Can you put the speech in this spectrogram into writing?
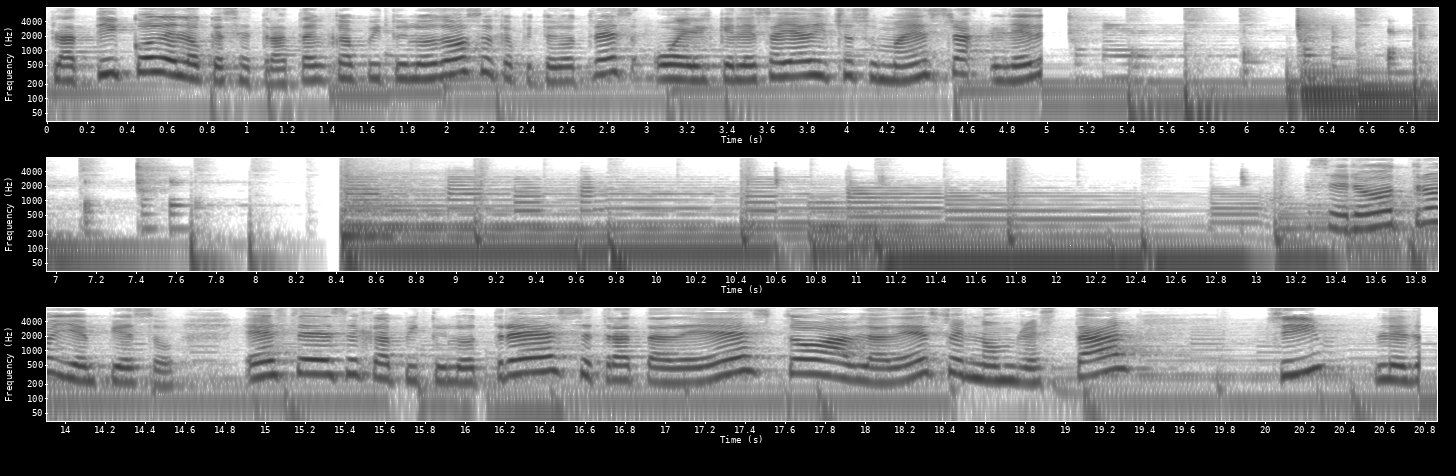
platico de lo que se trata el capítulo 2, el capítulo 3 o el que les haya dicho su maestra, le otro y empiezo. Este es el capítulo 3, se trata de esto, habla de esto, el nombre es tal, ¿sí? Le da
